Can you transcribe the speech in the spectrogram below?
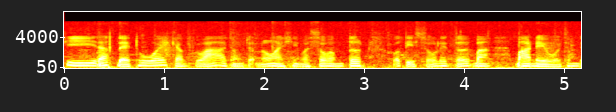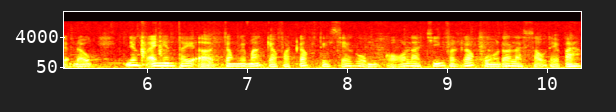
thì đã để thua ấy kèo châu Á ở trong trận đấu này khi mà Southampton có tỷ số lên tới ba ba đều ở trong trận đấu. Nhưng anh em thấy ở trong cái máng kèo phạt góc thì sẽ gồm có là 9 phạt góc cùng đó là 6 thẻ vàng.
